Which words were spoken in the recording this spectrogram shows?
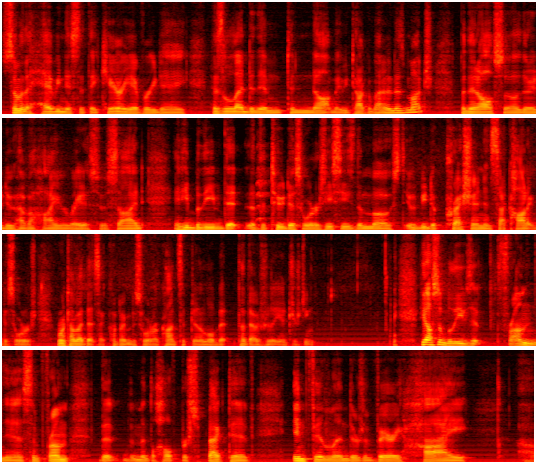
some of the heaviness that they carry every day has led to them to not maybe talk about it as much, but then also they do have a higher rate of suicide. And he believed that, the two disorders he sees the most, it would be depression and psychotic disorders. We're going to talk about that psychotic disorder concept in a little bit. I thought that was really interesting. He also believes that from this and from the, the mental health perspective, in Finland, there's a very high uh,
